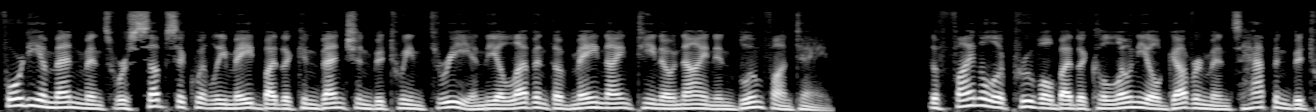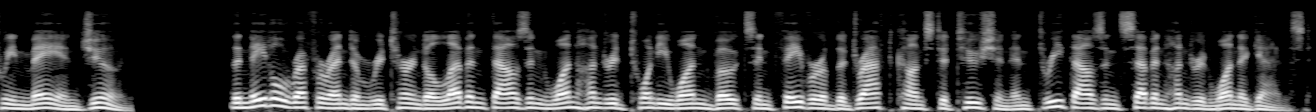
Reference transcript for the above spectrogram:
Forty amendments were subsequently made by the convention between 3 and of May 1909 in Bloemfontein. The final approval by the colonial governments happened between May and June. The Natal referendum returned 11,121 votes in favour of the draft constitution and 3,701 against.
